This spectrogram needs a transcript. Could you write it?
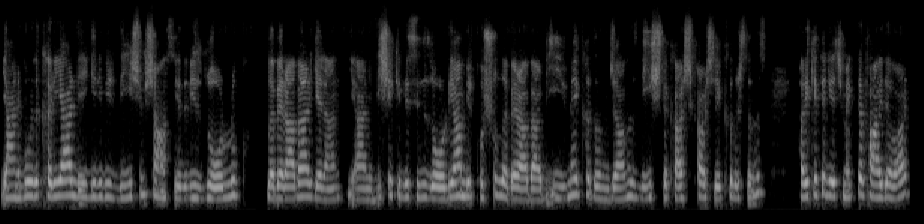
Yani burada kariyerle ilgili bir değişim şansı ya da bir zorlukla beraber gelen yani bir şekilde sizi zorlayan bir koşulla beraber bir ivme kazanacağınız bir işle karşı karşıya kalırsanız harekete geçmekte fayda var.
